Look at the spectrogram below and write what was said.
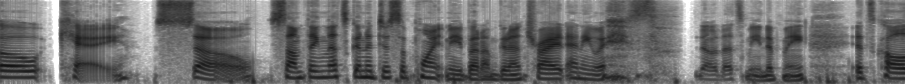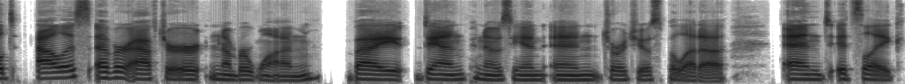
Okay. So, something that's going to disappoint me, but I'm going to try it anyways. no, that's mean of me. It's called Alice Ever After Number One by Dan Panosian and Giorgio Spalletta. And it's like,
